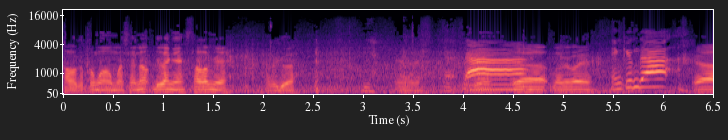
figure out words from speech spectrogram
kalau ketemu sama Mas Seno, bilang ya, salam ya dari gue. Iya. Ya, ya. Ya, dah. Ya, bye-bye. Thank you enggak? Ya.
